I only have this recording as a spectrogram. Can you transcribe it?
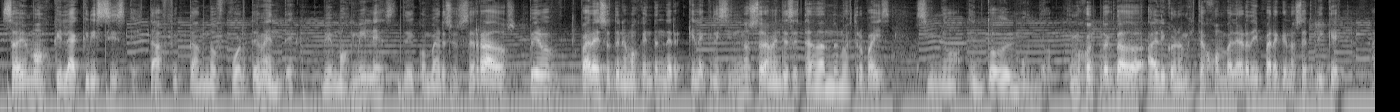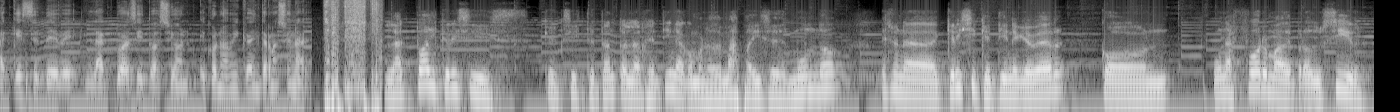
sabemos que la crisis está afectando fuertemente. Vemos miles de comercios cerrados, pero para eso tenemos que entender que la crisis no solamente se está dando en nuestro país, sino en todo el mundo. Hemos contactado al economista Juan Valerdi para que nos explique a qué se debe la actual situación económica internacional. La actual crisis que existe tanto en la Argentina como en los demás países del mundo es una crisis que tiene que ver con una forma de producir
